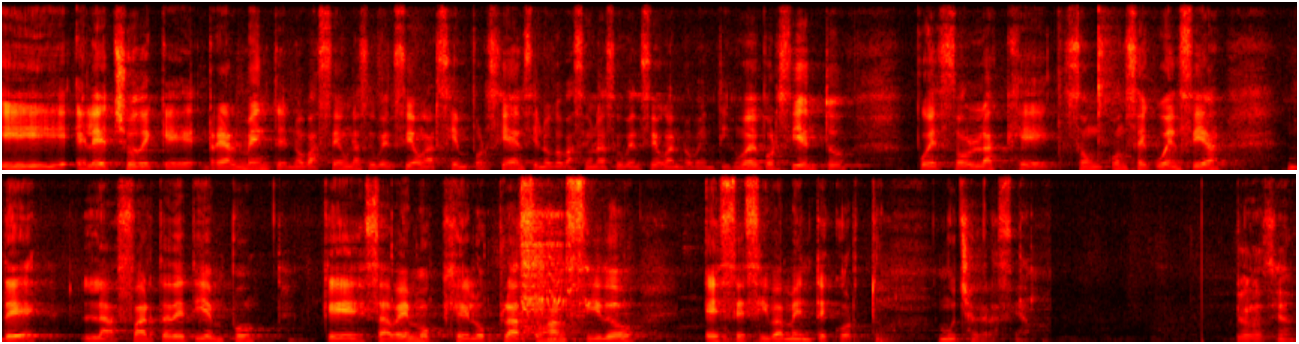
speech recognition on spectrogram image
y el hecho de que realmente no va a ser una subvención al 100%, sino que va a ser una subvención al 99%, pues son las que son consecuencias de la falta de tiempo que sabemos que los plazos han sido excesivamente cortos. Muchas gracias. Gracias.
